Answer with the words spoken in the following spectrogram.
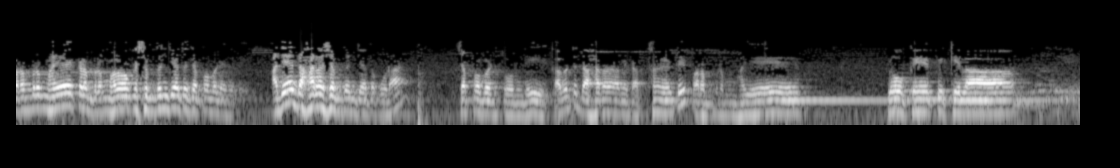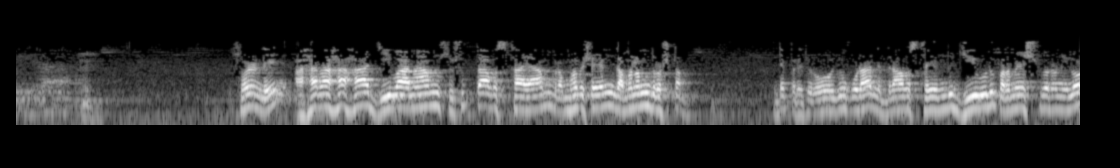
పరబ్రహ్మయే ఇక్కడ బ్రహ్మలోక శబ్దం చేత చెప్పబడేది. అదే దహర శబ్దం చేత కూడా చెప్పబడుతోంది. కాబట్టి దహరానికి అర్థం ఏంటి? పరబ్రహ్మయే. లోకేపి కిలా. చూడండి అహరహ జీవానాం సుషుప్తావస్థాయాం బ్రహ్మ విషయం గమనం దృష్టం. అంటే ప్రతిరోజు కూడా నిద్రావస్థ ఎందు జీవుడు పరమేశ్వరునిలో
